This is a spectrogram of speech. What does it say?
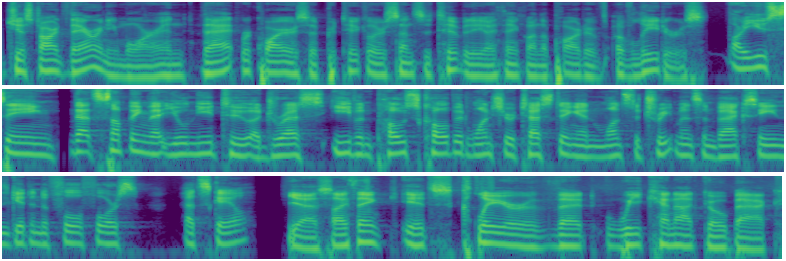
just aren't there anymore. And that requires a particular sensitivity, I think, on the part of, of leaders. Are you seeing that's something that you'll need to address even post COVID once you're testing and once the treatments and vaccines get into full force at scale? Yes, I think it's clear that we cannot go back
